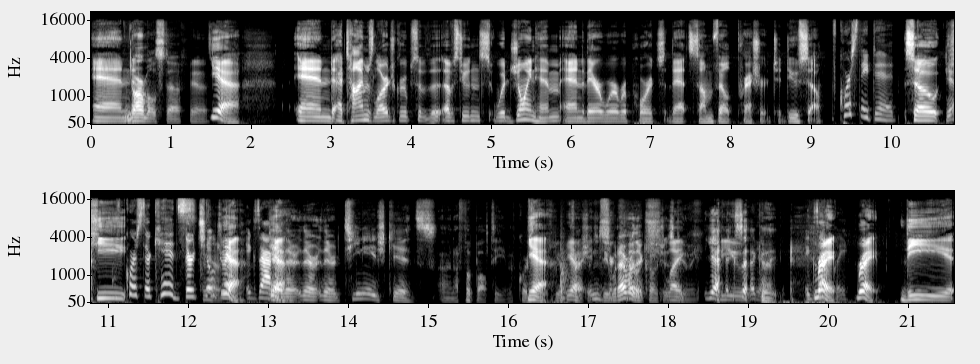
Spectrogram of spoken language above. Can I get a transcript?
And Normal stuff. Yeah. yeah. And at times, large groups of, the, of students would join him, and there were reports that some felt pressured to do so. Of course they did. So Yeah. he Of course they're kids. They're children. Yeah. Exactly. Yeah, they're they're they're teenage kids on a football team. Of course, Yeah. they feel Yeah, pressure to do insert whatever their coach, coach is like, doing. Yeah, do you- exactly. Exactly. Right, right. The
